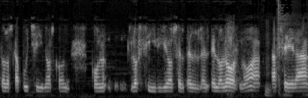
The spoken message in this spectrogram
con los capuchinos, con, con los cirios, el, el, el olor ¿no? a, mm. cera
